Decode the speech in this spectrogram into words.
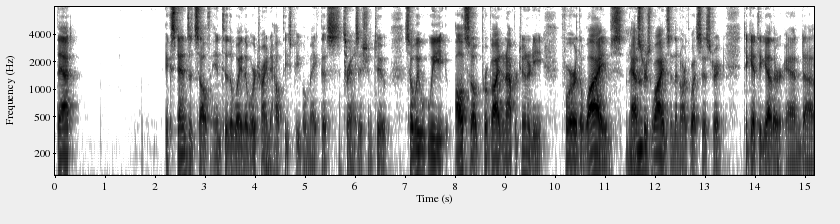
that extends itself into the way that we're trying to help these people make this That's transition right. too. So we we also provide an opportunity for the wives, mm-hmm. pastors' wives in the Northwest District, to get together and. Uh,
